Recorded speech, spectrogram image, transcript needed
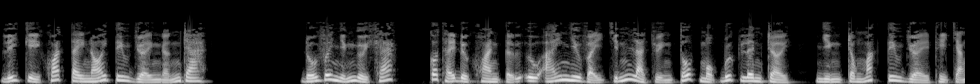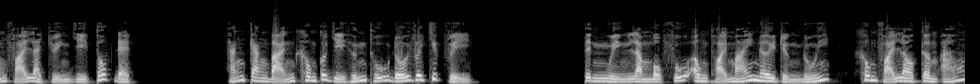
Lý Kỳ khoát tay nói tiêu duệ ngẩn ra. Đối với những người khác, có thể được hoàng tử ưu ái như vậy chính là chuyện tốt một bước lên trời, nhưng trong mắt tiêu duệ thì chẳng phải là chuyện gì tốt đẹp. Hắn căn bản không có gì hứng thú đối với chức vị. Tình nguyện làm một phú ông thoải mái nơi rừng núi, không phải lo cơm áo.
